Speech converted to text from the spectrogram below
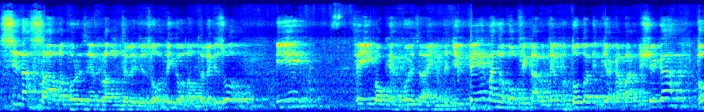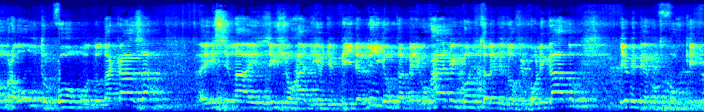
Se na sala, por exemplo, há um televisor, ligam lá o televisor e veem qualquer coisa ainda de pé, mas não vão ficar o tempo todo ali, porque acabaram de chegar, vão para outro cômodo da casa, e se lá existe um radinho de pilha, ligam também o rádio enquanto o televisor ficou ligado. E eu me pergunto por quê?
